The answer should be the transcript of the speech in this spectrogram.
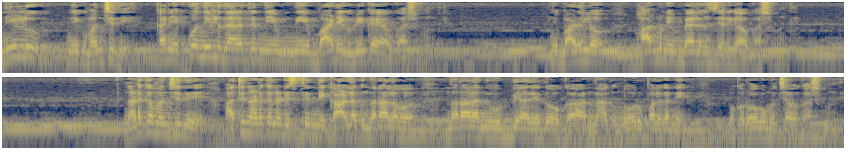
నీళ్ళు నీకు మంచిది. కానీ ఎక్కువ నీళ్ళు తాగితే నీ నీ బాడీకి వీక్ అయ్యే అవకాశం ఉంది. నీ బాడీలో హార్మోన్ ఇంబ్యాలెన్స్ జరిగే అవకాశం ఉంది. నడక మంచిదే. అతి నడక నడిస్తే నీ కాళ్ళకు నరాల నరాలన్నీ ఉబ్బి అదేదో ఒక నాకు నోరు పలగని ఒక రోగం వచ్చే అవకాశం ఉంది.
